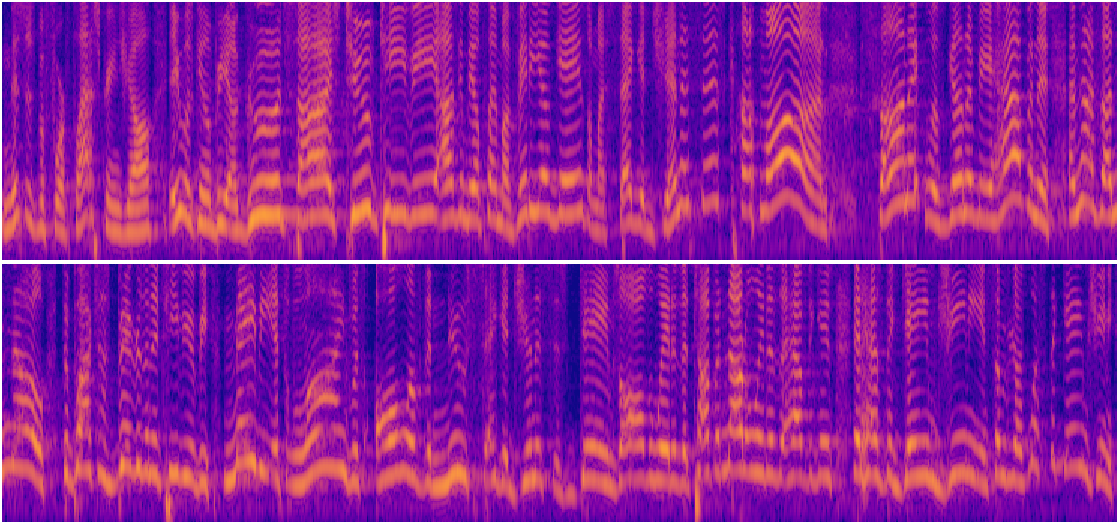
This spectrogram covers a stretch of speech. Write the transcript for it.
And this is before flat screens, y'all. It was gonna be a good sized tube TV. I was gonna be able to play my video games on my Sega Genesis. Come on. Sonic was gonna be happening. And then I thought, no, the box is bigger than a TV would be. Maybe it's lined with all of the new Sega Genesis games all the way to the top. And not only does it have the games, it has the Game Genie. And some of you are like, what's the Game Genie?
